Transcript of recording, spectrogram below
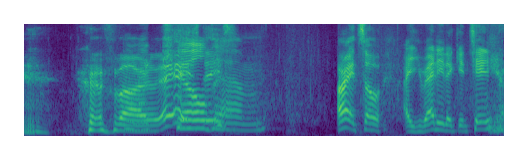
Farley. I Hey, killed Stace. him. All right, so are you ready to continue?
